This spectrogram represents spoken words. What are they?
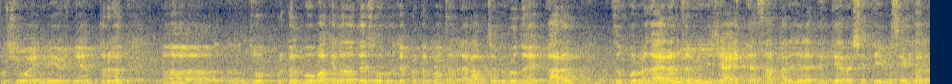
कृषी वाहिनी योजनेअंतर्गत जो प्रकल्प उभा केला जातो सौर ऊर्जा प्रकल्पाचा त्याला आमचा विरोध आहे. कारण संपूर्ण गायरान जमिनी ज्या आहेत त्या सातारा जिल्ह्यातील तेराशे तेवीस एकर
